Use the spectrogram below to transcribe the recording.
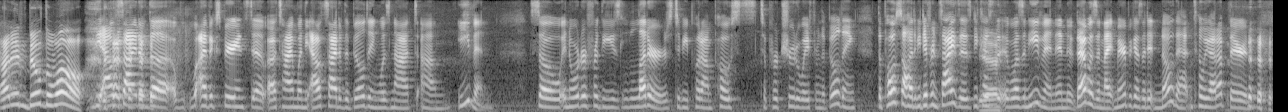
I didn't build the wall. the outside of the i've experienced a, a time when the outside of the building was not um, even so in order for these letters to be put on posts to protrude away from the building the posts all had to be different sizes because Yeah. it wasn't even and that was a nightmare because i didn't know that until we got up there and,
